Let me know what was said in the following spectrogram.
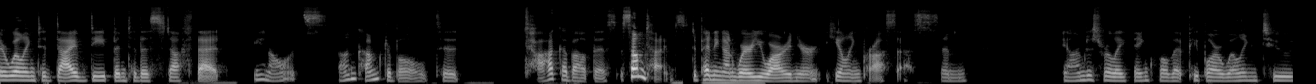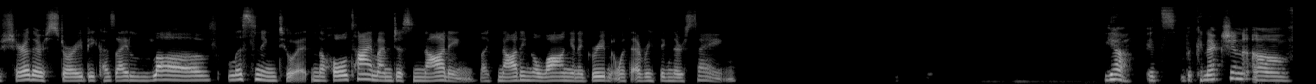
they're willing to dive deep into this stuff that, you know, it's uncomfortable to talk about this sometimes, depending on where you are in your healing process. And you know, I'm just really thankful that people are willing to share their story because I love listening to it. And the whole time I'm just nodding, like nodding along in agreement with everything they're saying. Yeah, it's the connection of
